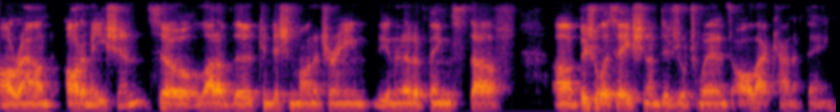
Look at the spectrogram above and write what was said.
around automation. So a lot of the condition monitoring, the Internet of Things stuff, uh, visualization on digital twins, all that kind of thing.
